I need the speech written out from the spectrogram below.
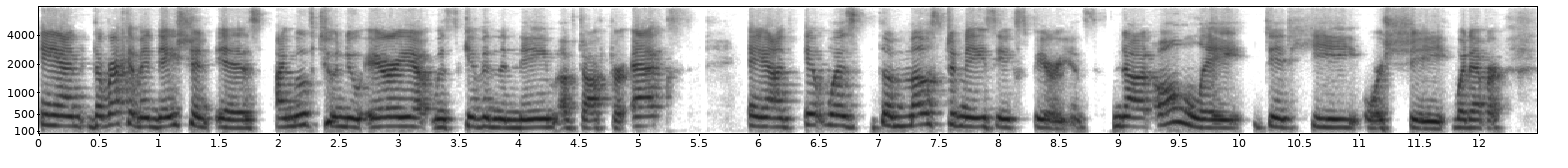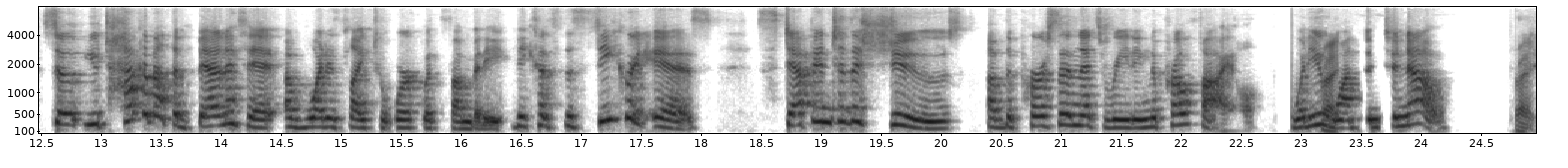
and the recommendation is I moved to a new area, was given the name of Dr. X, And it was the most amazing experience. Not only did he or she, whatever. So you talk about the benefit of what it's like to work with somebody because the secret is step into the shoes of the person that's reading the profile. What do you right. want them to know? Right,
